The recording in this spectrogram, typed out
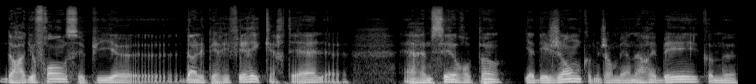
de Radio France et puis euh, dans les périphériques, RTL, RMC, Europe 1. Il y a des gens comme Jean-Bernard Hébé, comme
